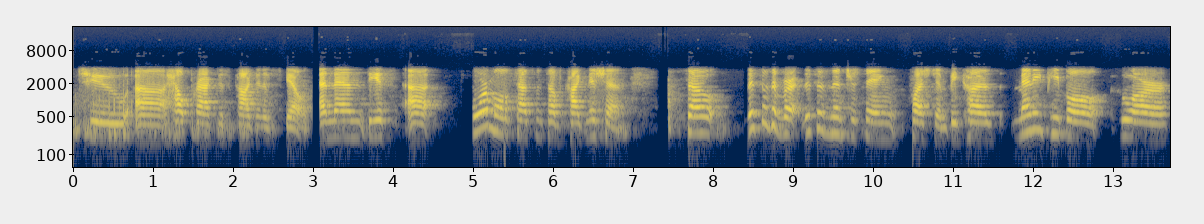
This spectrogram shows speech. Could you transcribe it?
to uh, help practice cognitive skills. And then the uh, formal assessments of cognition. So this is a very, this is an interesting question because many people who are,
